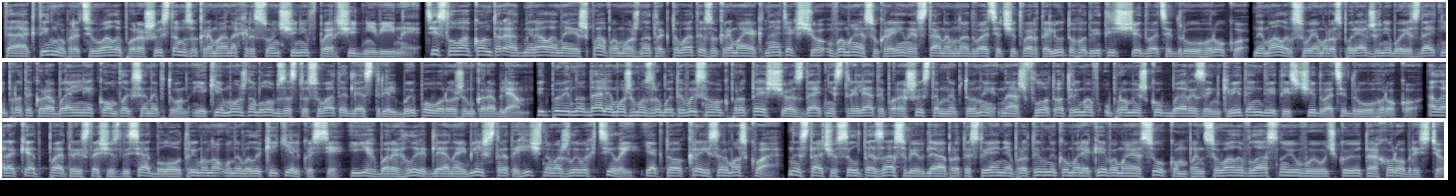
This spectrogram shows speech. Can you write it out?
та активно працювали по рашистам, зокрема на Херсонщині в перші дні війни. Ці слова контр-адмірала Неєшпапи можна трактувати, зокрема, як натяк, що ВМС України станом на 24 лютого 2022 року не мали в своєму розпорядженні боєздатні протикорабельні комплекси Нептун, які можна було б застосувати для стрільби по ворожим кораблям. Відповідно, далі можемо зробити висновок про те, що здатні стріляти по рашистам Нептуни наш флот отримав у проміжку березень-квітень 2022 року. Але ракет П-360 було отримано у невеликій кількості, і їх берегли для найбільш стратегічно важливих цілей, як то крейсер Москва. Нестачу сил та засобів для протистояння противнику моряки ВМСУ компенсували власною виучкою та хоробрістю.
